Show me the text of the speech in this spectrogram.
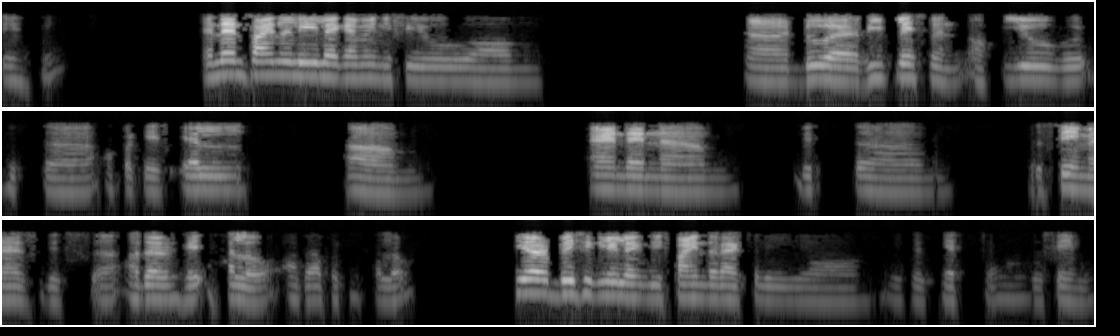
Same thing. And then finally, like I mean, if you um, uh, do a replacement of U with uh, uppercase L, um, and then um, the same as this uh, other hello other hello here basically like we find that actually uh, we just get uh, the same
